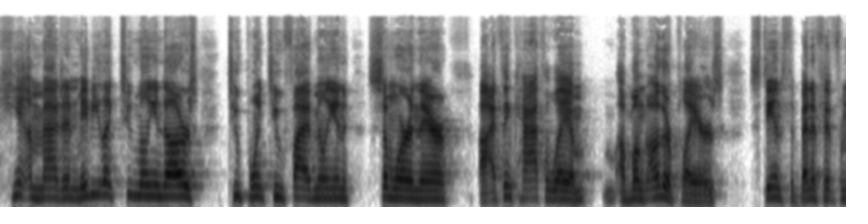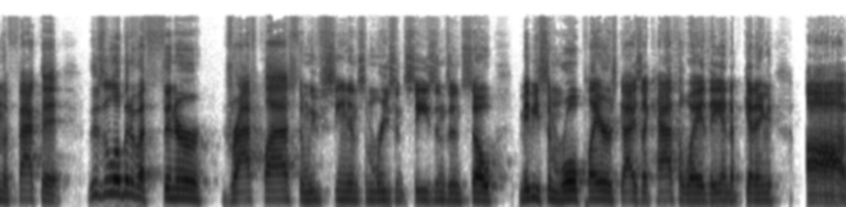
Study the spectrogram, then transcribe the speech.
can't imagine maybe like two million dollars, 2.25 million, somewhere in there. Uh, I think Hathaway, um, among other players, stands to benefit from the fact that there's a little bit of a thinner draft class than we've seen in some recent seasons. And so maybe some role players, guys like Hathaway, they end up getting uh,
